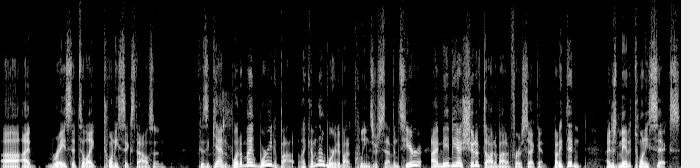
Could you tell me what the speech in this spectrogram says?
Uh, I raised it to like twenty six thousand. Because again, what am I worried about? Like, I'm not worried about queens or sevens here. I maybe I should have thought about it for a second, but I didn't. I just made it 26.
